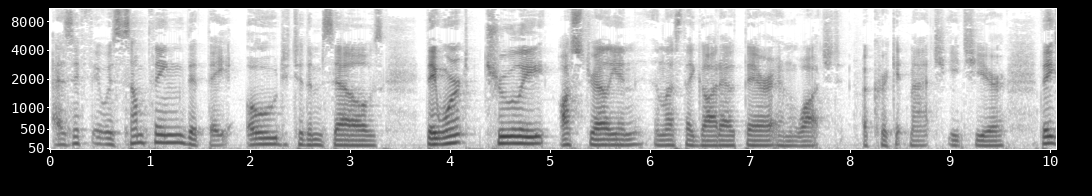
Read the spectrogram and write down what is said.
as if it was something that they owed to themselves. They weren't truly Australian unless they got out there and watched a cricket match each year. They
